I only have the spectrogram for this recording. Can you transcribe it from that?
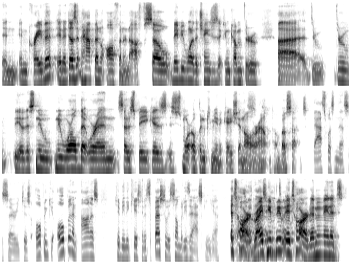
and and crave it, and it doesn't happen often enough. So maybe one of the changes that can come through uh, through through you know this new new world that we're in, so to speak, is is just more open communication all around on both sides. that's what's necessary just open open and honest communication especially somebody's asking you It's Somebody hard, right? asking People, it's hard. I mean, it's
